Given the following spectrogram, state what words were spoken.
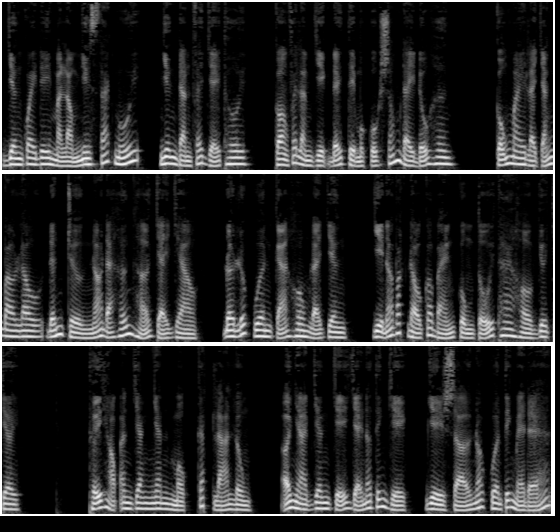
Dân quay đi mà lòng như xác muối, nhưng đành phải vậy thôi, còn phải làm việc để tìm một cuộc sống đầy đủ hơn. Cũng may là chẳng bao lâu đến trường nó đã hớn hở chạy vào, đôi lúc quên cả hôn lại dân, vì nó bắt đầu có bạn cùng tuổi tha hồ vui chơi. Thủy học anh văn nhanh một cách lạ lùng. Ở nhà dân chỉ dạy nó tiếng Việt vì sợ nó quên tiếng mẹ đẻ.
